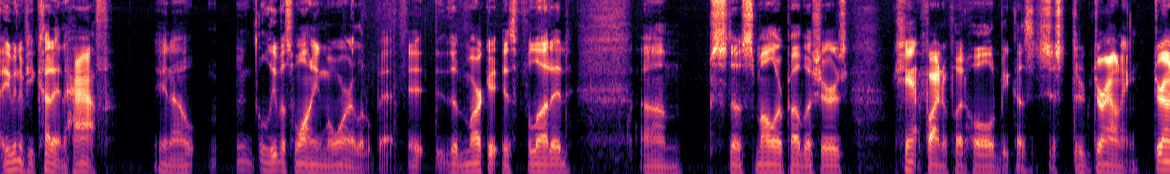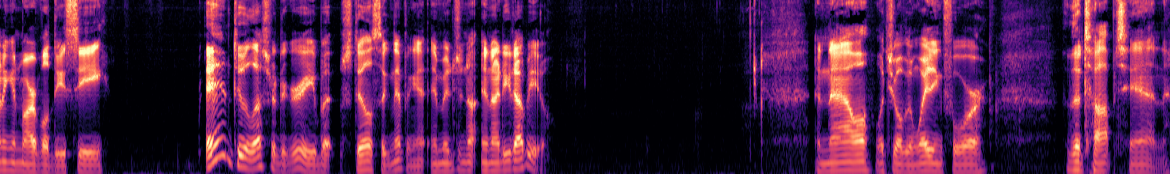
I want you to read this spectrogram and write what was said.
even if you cut it in half, you know, leave us wanting more a little bit. It, the market is flooded. Um, those smaller publishers can't find a foothold because it's just they're drowning, drowning in Marvel, DC, and to a lesser degree, but still significant, Image in IDW. And now, what you all been waiting for, the top ten.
